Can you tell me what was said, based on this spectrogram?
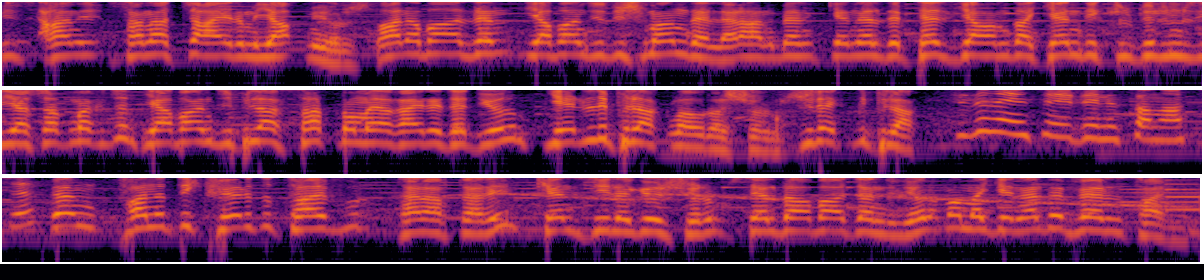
biz hani sanatçı ayrımı yapmıyoruz. Bana bazen yabancı düşman derler. Hani ben genelde tezgahımda kendi kültürümüzü yaşatmak için yabancı plak satmamaya gayret ediyorum. Yerli plakla uğraşıyorum. Sürekli plak. Sizin en sevdiğiniz sanatçı? Ben fanatik Ferdi Tayfur taraftarıyım. Kendisiyle görüşüyorum. Selda Bağcan diliyorum ama genelde Ferdi Tayfur.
